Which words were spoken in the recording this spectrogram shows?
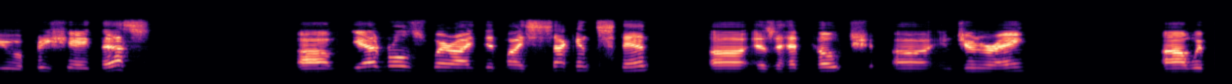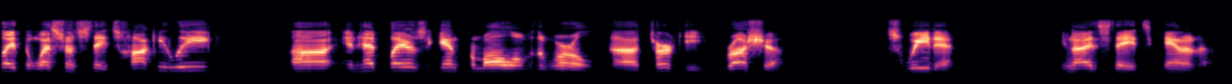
you appreciate this. Um, the Admirals, where I did my second stint uh, as a head coach uh, in Junior A. Uh, we played in the Western States Hockey League uh, and had players again from all over the world uh, Turkey, Russia, Sweden, United States, Canada.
